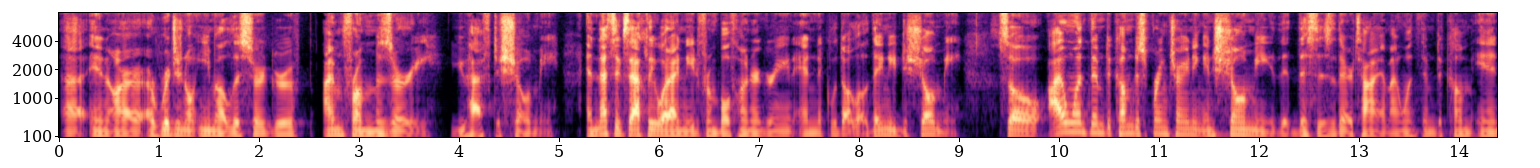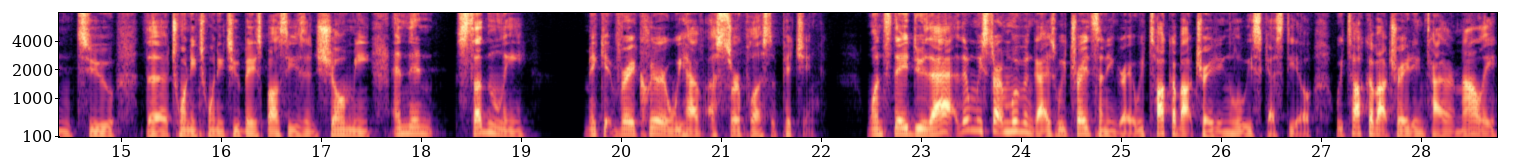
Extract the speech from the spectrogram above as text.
uh, in our original email listserv group, "I'm from Missouri. You have to show me." And that's exactly what I need from both Hunter Greene and Nick Lodolo. They need to show me. So I want them to come to spring training and show me that this is their time. I want them to come into the 2022 baseball season, show me, and then suddenly make it very clear we have a surplus of pitching Once they do that, then we start moving guys. We trade Sonny Gray. We talk about trading Luis Castillo. We talk about trading Tyler Mahle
